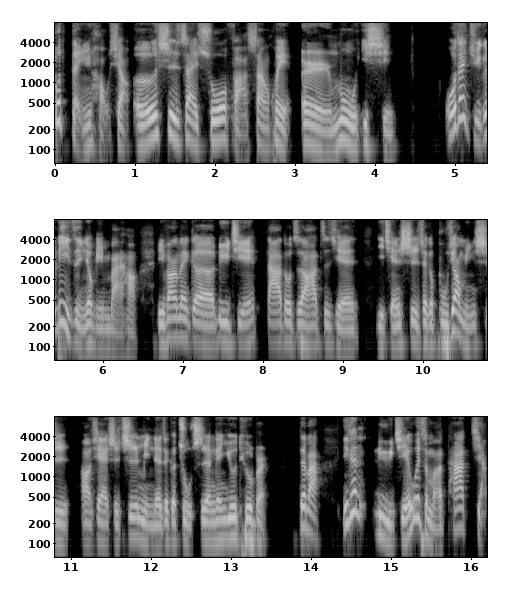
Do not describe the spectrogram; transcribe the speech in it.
不等于好笑，而是在说法上会耳目一新。我再举个例子，你就明白哈。比方那个吕杰，大家都知道他之前以前是这个补教名师啊，现在是知名的这个主持人跟 YouTuber，对吧？”你看吕杰为什么他讲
